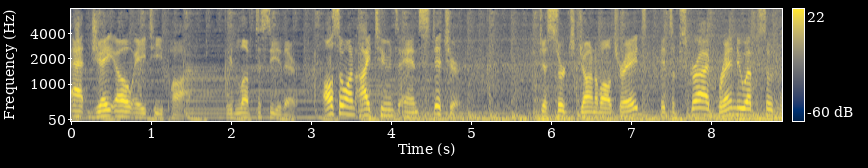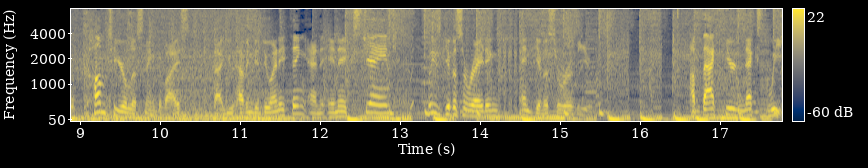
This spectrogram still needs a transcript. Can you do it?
at JOAT Pod. We'd love to see you there. Also on iTunes and Stitcher. Just search Jon of All Trades, hit subscribe. Brand new episodes will come to your listening device without you having to do anything. And in exchange, please give us a rating and give us a review. I'm back here next week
